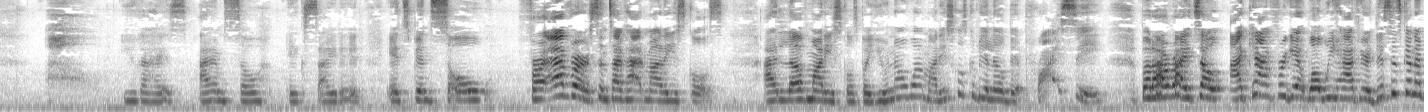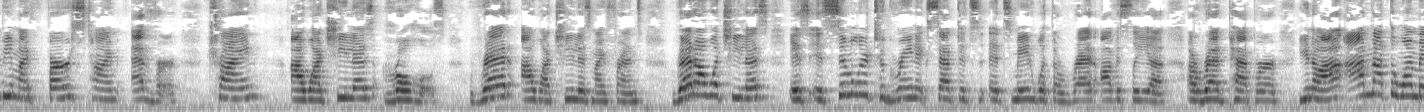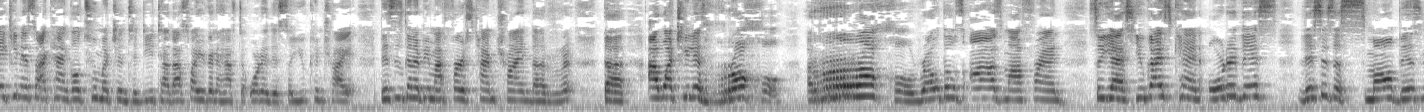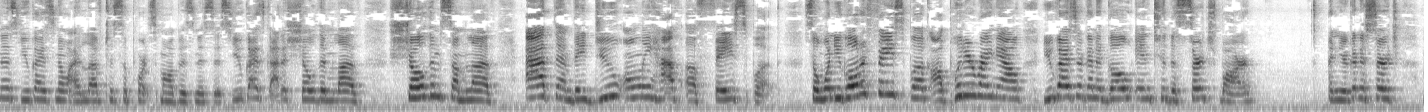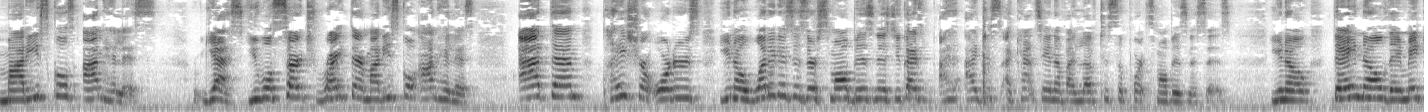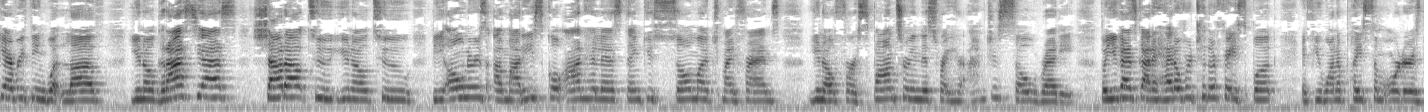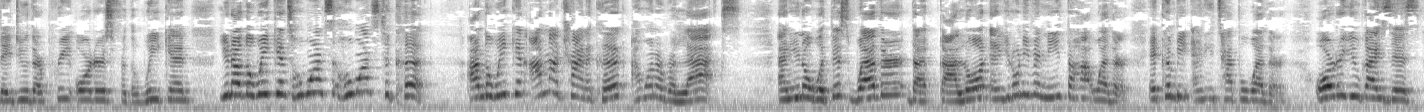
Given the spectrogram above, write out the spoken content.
Oh, you guys, I am so excited. It's been so forever since I've had mariscos. I love mariscos, but you know what? Mariscos could be a little bit pricey. But all right, so I can't forget what we have here. This is to be my first time ever trying aguachiles rojos red aguachiles, my friends. Red aguachiles is, is similar to green, except it's it's made with a red, obviously a, a red pepper. You know, I, I'm not the one making it, so I can't go too much into detail. That's why you're going to have to order this so you can try it. This is going to be my first time trying the, the aguachiles rojo. Rojo. Roll those R's, my friend. So yes, you guys can order this. This is a small business. You guys know I love to support small businesses. You guys got to show them love. Show them some love. Add them. They do only have a Facebook. So when you go to Facebook, I'll put it right now. You guys are going to go into the search bar and you're going to search Mariscos Angeles. Yes, you will search right there, Marisco Angeles add them, place your orders. You know, what it is is their small business. You guys, I, I just, I can't say enough. I love to support small businesses. You know, they know they make everything with love. You know, gracias. Shout out to, you know, to the owners of Marisco Angeles. Thank you so much, my friends, you know, for sponsoring this right here. I'm just so ready. But you guys got to head over to their Facebook if you want to place some orders. They do their pre-orders for the weekend. You know, the weekends, who wants, who wants to cook? On the weekend, I'm not trying to cook. I want to relax. And you know, with this weather, the calor, and you don't even need the hot weather. It can be any type of weather. Order you guys this.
